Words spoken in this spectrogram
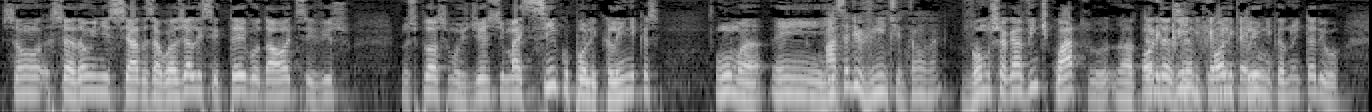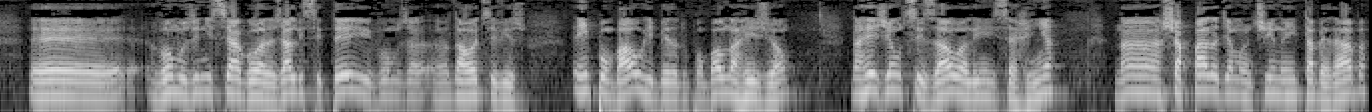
São, serão iniciadas agora, já licitei, vou dar ordem de serviço nos próximos dias de mais cinco policlínicas. Uma em. Passa de 20, então, né? Vamos chegar a 24 até Policlínica dezembro. Policlínica no interior. É, vamos iniciar agora, já licitei, vamos a, a dar ordem de serviço em Pombal, Ribeira do Pombal, na região. Na região Cisal, ali em Serrinha. Na Chapada Diamantina, em Itaberaba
